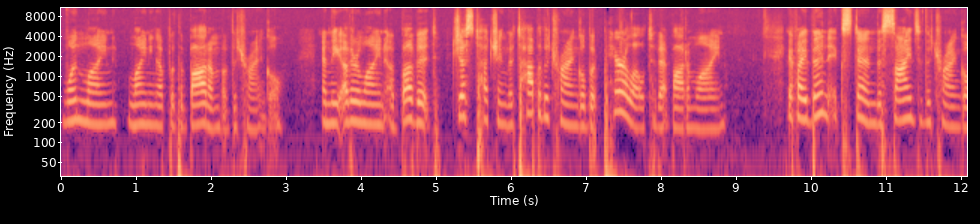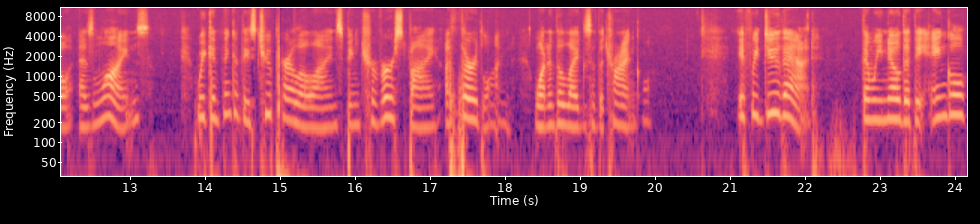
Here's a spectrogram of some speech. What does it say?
one line lining up with the bottom of the triangle, and the other line above it just touching the top of the triangle but parallel to that bottom line, if I then extend the sides of the triangle as lines, we can think of these two parallel lines being traversed by a third line, one of the legs of the triangle. If we do that, then we know that the angle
